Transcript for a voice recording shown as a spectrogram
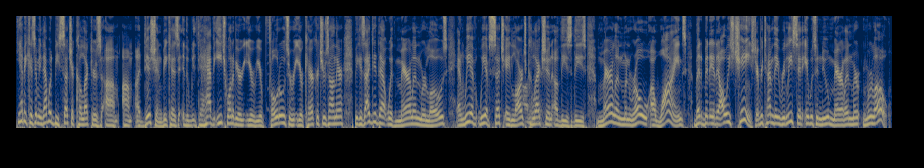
Yeah, because I mean that would be such a collector's um, um, addition because to have each one of your, your your photos or your caricatures on there because I did that with Marilyn Merlot's and we have we have such a large oh, collection of these these Marilyn Monroe uh, wines, but but it always changed every time they released it. It was a new Marilyn Mer- Merlot.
